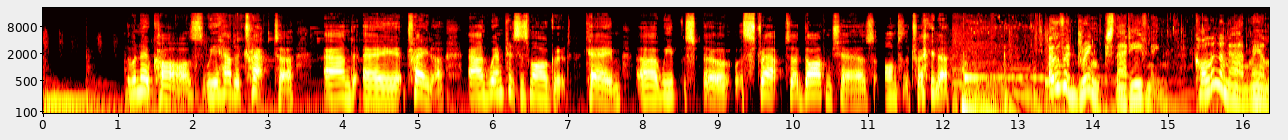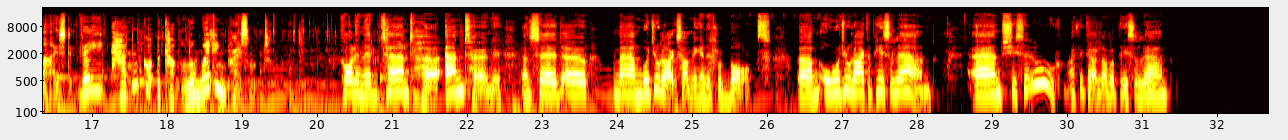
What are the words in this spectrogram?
There were no cars. We had a tractor and a trailer. And when Princess Margaret came, uh, we uh, strapped uh, garden chairs onto the trailer. Over drinks that evening, Colin and Anne realised they hadn't got the couple a wedding present. Colin then turned to her and Tony and said, Oh, ma'am, would you like something in a little box? Um, or would you like a piece of land? And she said, Oh, I think I'd love a piece of land.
